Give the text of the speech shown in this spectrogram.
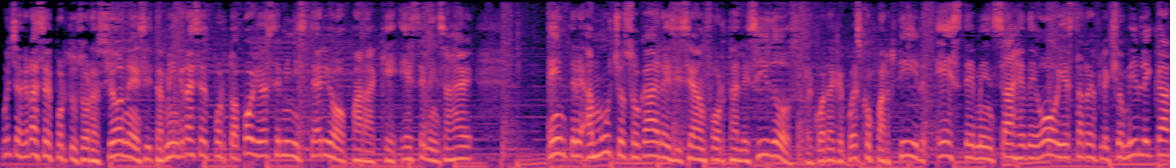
Muchas gracias por tus oraciones y también gracias por tu apoyo a este ministerio para que este mensaje entre a muchos hogares y sean fortalecidos. Recuerda que puedes compartir este mensaje de hoy, esta reflexión bíblica,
